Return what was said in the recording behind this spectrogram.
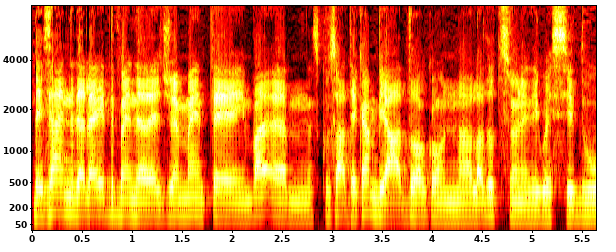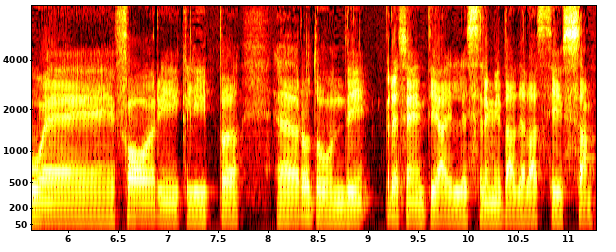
Design della headband è leggermente ehm, scusate, cambiato con l'adozione di questi due fori clip eh, rotondi presenti all'estremità della stessa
